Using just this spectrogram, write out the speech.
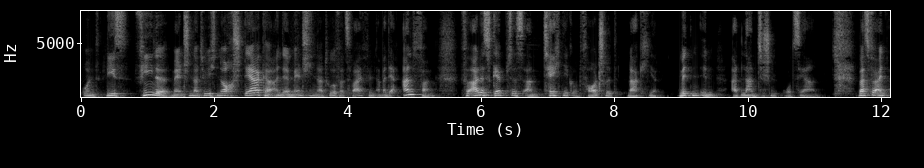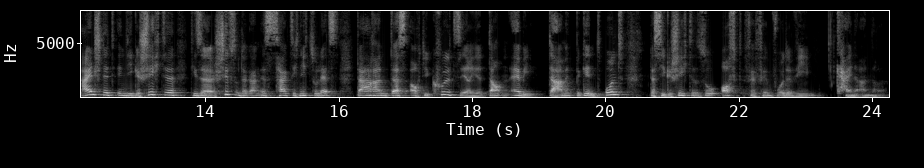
und ließ viele Menschen natürlich noch stärker an der menschlichen Natur verzweifeln. Aber der Anfang für alle Skepsis an Technik und Fortschritt lag hier, mitten im Atlantischen Ozean. Was für ein Einschnitt in die Geschichte dieser Schiffsuntergang ist, zeigt sich nicht zuletzt daran, dass auch die Kultserie Downton Abbey damit beginnt und dass die Geschichte so oft verfilmt wurde wie keine andere.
